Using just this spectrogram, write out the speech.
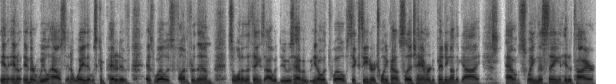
in, in, in their wheelhouse in a way that was competitive as well as fun for them. So one of the things I would do is have a you know a 12, 16 or a 20 pound sledgehammer depending on the guy, have them swing this thing and hit a tire,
